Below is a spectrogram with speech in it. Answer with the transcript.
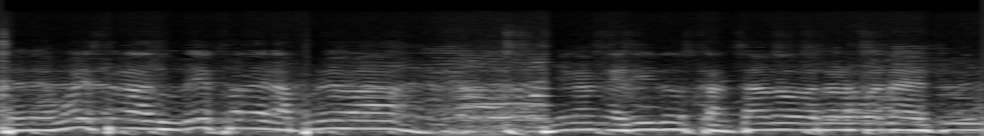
se demuestra la dureza de la prueba. Llegan heridos, cansados, enhorabuena Jesús.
